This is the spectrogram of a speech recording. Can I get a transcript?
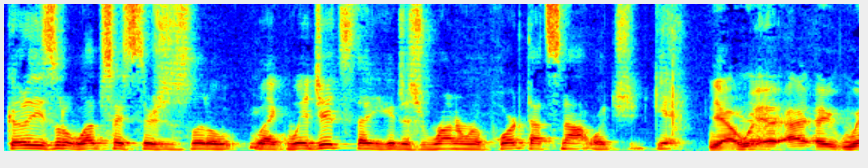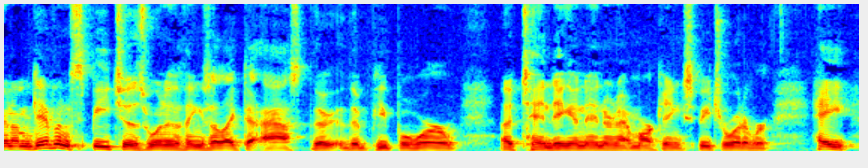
go to these little websites. There's just little like widgets that you can just run a report. That's not what you get. Yeah, I, I, when I'm giving speeches, one of the things I like to ask the, the people who are attending an internet marketing speech or whatever, hey,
